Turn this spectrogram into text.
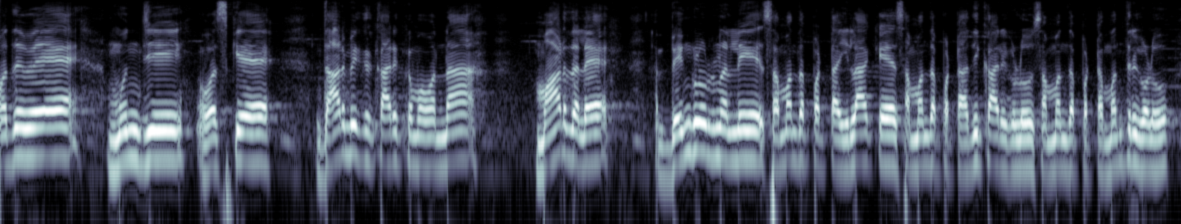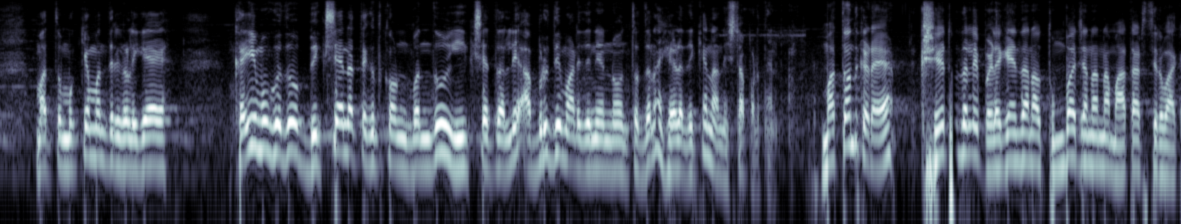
ಮದುವೆ, ಮುಂಜಿ, ಹೊಸ್ಗೆ, ಧಾರ್ಮಿಕ ಕಾರ್ಯಕ್ರಮವನ್ನು ಮಾಡದಲೇ ಬೆಂಗಳೂರಿನಲ್ಲಿ ಸಂಬಂಧಪಟ್ಟ ಇಲಾಖೆ, ಸಂಬಂಧಪಟ್ಟ ಅಧಿಕಾರಿಗಳು, ಸಂಬಂಧಪಟ್ಟ ಮಂತ್ರಿಗಳು ಮತ್ತು ಮುಖ್ಯಮಂತ್ರಿಗಳಿಗೆ ಕೈ ಮುಗಿದು ಭಿಕ್ಷೆನ ತೆಗೆದುಕೊಂಡು ಬಂದು ಈ ಕ್ಷೇತ್ರದಲ್ಲಿ ಅಭಿವೃದ್ಧಿ ಮಾಡಿದ್ದೀನಿ ಅನ್ನುವಂಥದ್ದನ್ನು ಹೇಳೋದಕ್ಕೆ ನಾನು ಇಷ್ಟಪಡ್ತೇನೆ. ಮತ್ತೊಂದು ಕಡೆ, ಕ್ಷೇತ್ರದಲ್ಲಿ ಬೆಳಗ್ಗೆಯಿಂದ ನಾವು ತುಂಬ ಜನನ ಮಾತಾಡ್ಸಿರುವಾಗ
